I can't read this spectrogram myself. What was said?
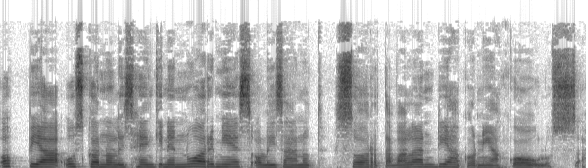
Oppia uskonnollishenkinen nuori mies oli saanut Sortavalan diakonia koulussa.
